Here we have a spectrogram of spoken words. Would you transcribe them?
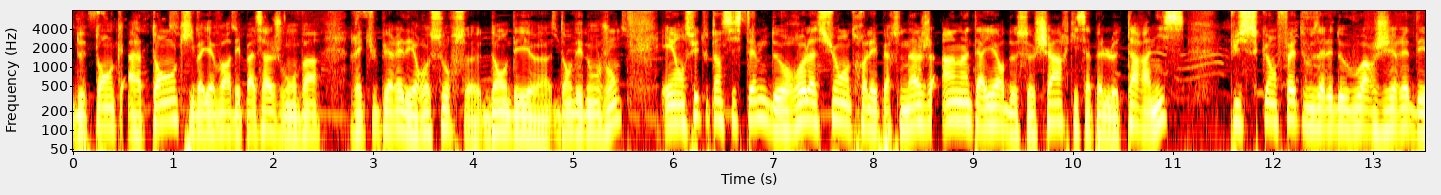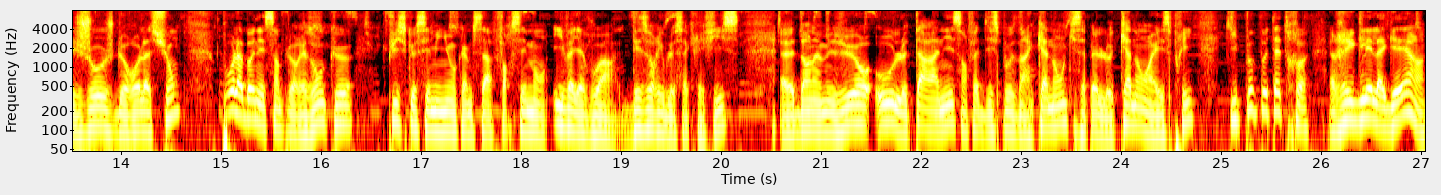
de tank à tank. Il va y avoir des passages où on va récupérer des ressources dans des, euh, dans des donjons. Et ensuite tout un système de relations entre les personnages à l'intérieur de ce char qui s'appelle le Taranis puisqu'en fait vous allez devoir gérer des jauges de relations pour la bonne et simple raison que puisque c'est mignon comme ça, forcément il va y avoir des horribles sacrifices, euh, dans la mesure où le Taranis en fait dispose d'un canon qui s'appelle le canon à esprit, qui peut peut-être régler la guerre,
